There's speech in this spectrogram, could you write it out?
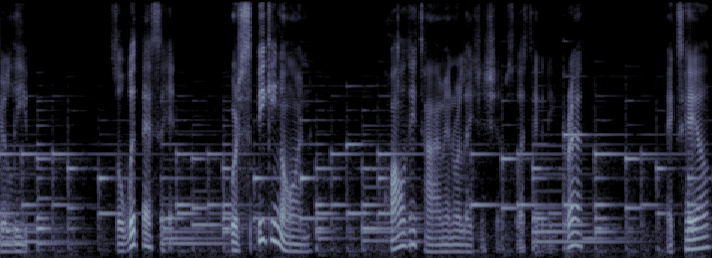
you're leaving. So, with that said, we're speaking on quality time in relationships. Let's take a deep breath, exhale,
